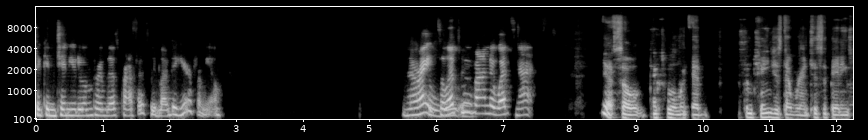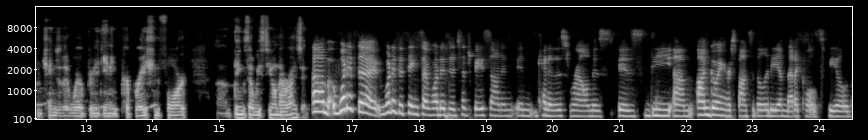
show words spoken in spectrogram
to continue to improve this process, we'd love to hear from you. All right, Absolutely. so let's move on to what's next. Yeah, so next we'll look at some changes that we're anticipating, some changes that we're beginning preparation for, um, things that we see on the horizon. Um, one of the one of the things I wanted to touch base on in, in kind of this realm is is the um, ongoing responsibility in medicals field.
